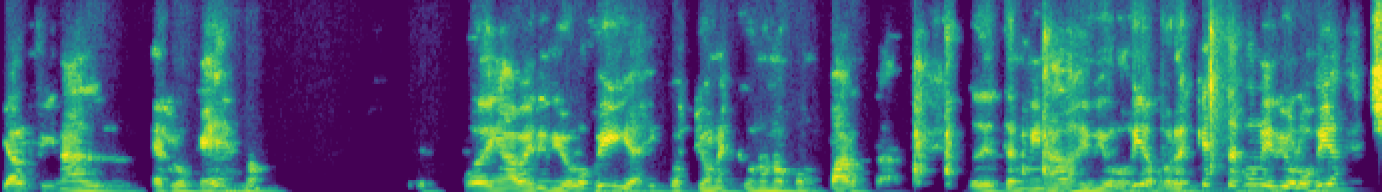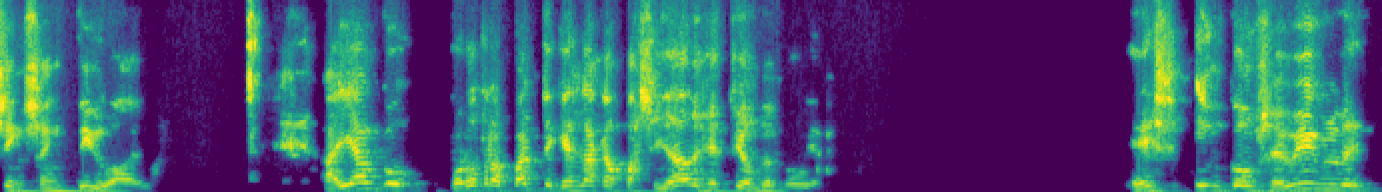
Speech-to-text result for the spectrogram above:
que al final es lo que es, ¿no? Pueden haber ideologías y cuestiones que uno no comparta de determinadas ideologías, pero es que esta es una ideología sin sentido además. Hay algo, por otra parte, que es la capacidad de gestión del gobierno. Es inconcebible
